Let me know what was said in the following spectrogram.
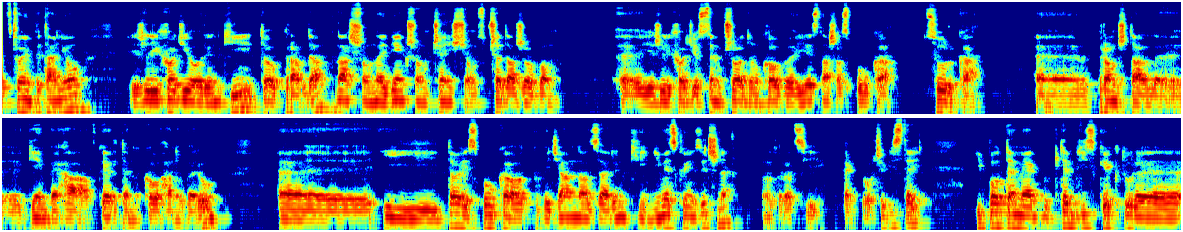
w Twoim pytaniu, jeżeli chodzi o rynki, to prawda, naszą największą częścią sprzedażową, jeżeli chodzi o systemy przeładunkowe, jest nasza spółka córka E, Promstal e, GmbH w Gerden koło Hanoweru. E, I to jest spółka odpowiedzialna za rynki niemieckojęzyczne, no z racji jakby oczywistej, i potem jakby te bliskie, które,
